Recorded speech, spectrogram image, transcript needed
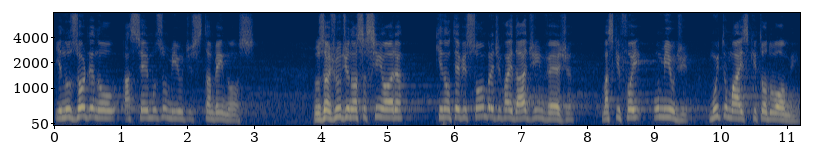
e nos ordenou a sermos humildes também nós. Nos ajude Nossa Senhora, que não teve sombra de vaidade e inveja, mas que foi humilde, muito mais que todo homem.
